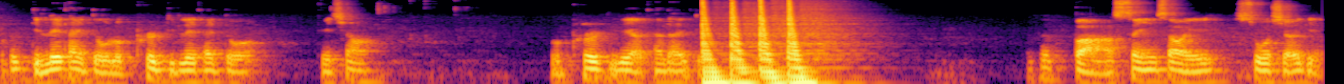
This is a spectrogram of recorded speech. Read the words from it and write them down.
我的 delay 太多了，per delay 太多，别笑，我 per delay 太太多。把声音稍微缩小一点。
